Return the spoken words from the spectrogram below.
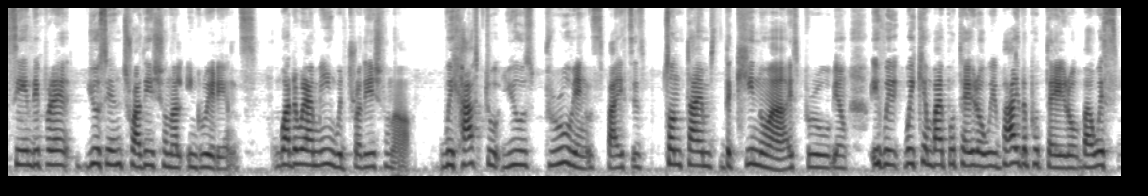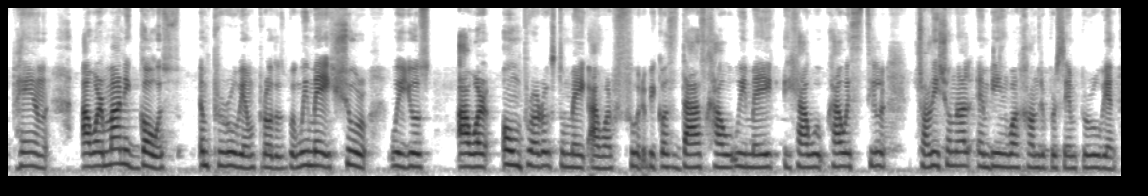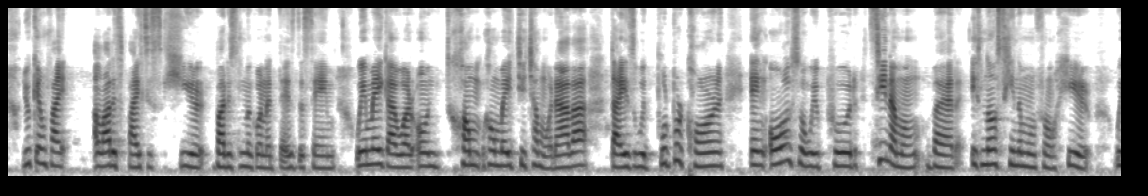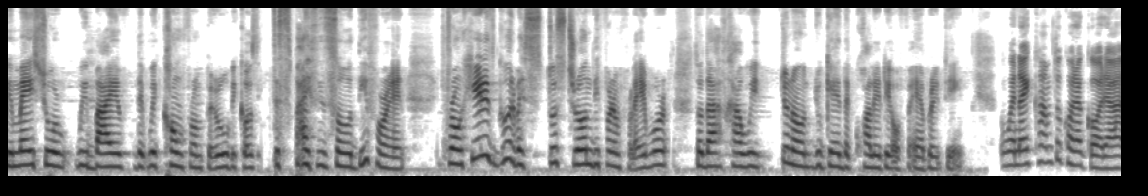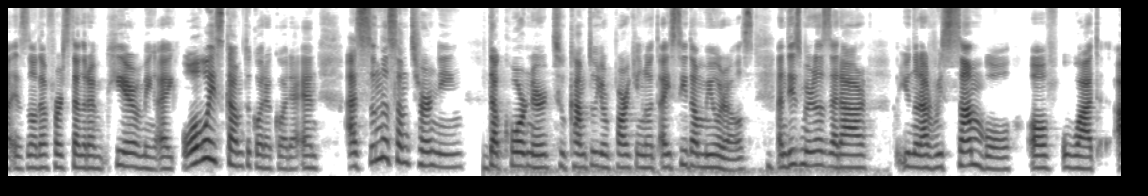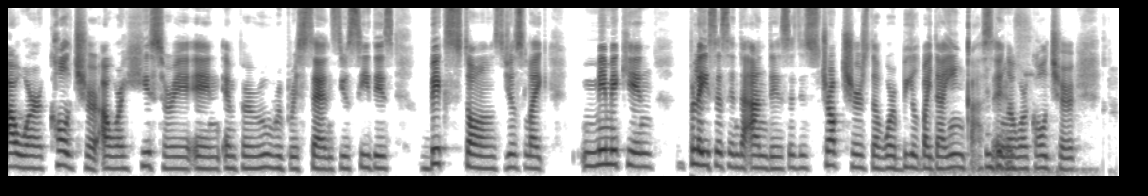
seeing different using traditional ingredients. What do I mean with traditional? We have to use proven spices. Sometimes the quinoa is Peruvian. If we, we can buy potato, we buy the potato, but we spend our money goes in Peruvian products, but we make sure we use our own products to make our food because that's how we make how how it's still traditional and being 100% Peruvian. You can find a lot of spices here, but it's not gonna taste the same. We make our own home, homemade chicha morada that is with purple corn, and also we put cinnamon, but it's not cinnamon from here. We make sure we buy that we come from Peru because the spice is so different from here it's good, but it's too strong, different flavor. So that's how we, you know, you get the quality of everything. When I come to Coracora, it's not the first time that I'm here. I mean, I always come to Coracora, and as soon as I'm turning the corner to come to your parking lot, I see the murals, and these murals that are, you know, that resemble of what our culture, our history in, in Peru represents. You see these big stones, just like mimicking places in the Andes, these structures that were built by the Incas yes. in our culture.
